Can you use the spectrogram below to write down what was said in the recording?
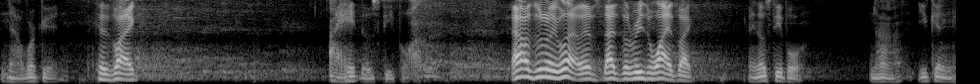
no, we're good. Because, like, I hate those people. that was really what, that's, that's the reason why. It's like, man, those people, nah, you can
